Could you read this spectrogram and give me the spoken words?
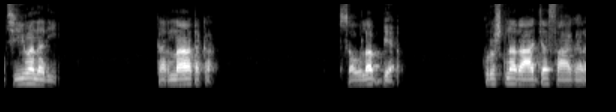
ಜೀವನದಿ ಕರ್ನಾಟಕ. ಸೌಲಭ್ಯ. ಕೃಷ್ಣರಾಜ ಸಾಗರ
